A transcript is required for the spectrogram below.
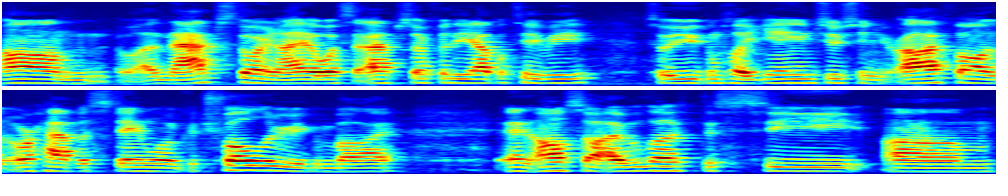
um, an app store, an iOS app store for the Apple TV, so you can play games using your iPhone or have a standalone controller you can buy. And also, I would like to see. Um,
